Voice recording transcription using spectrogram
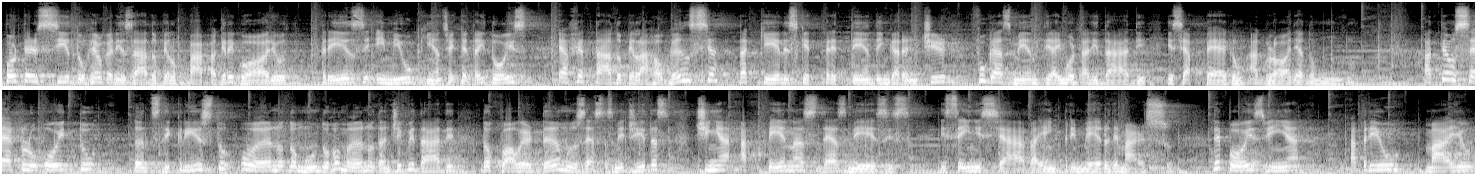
por ter sido reorganizado pelo Papa Gregório XIII em 1582, é afetado pela arrogância daqueles que pretendem garantir fugazmente a imortalidade e se apegam à glória do mundo. Até o século VIII antes de Cristo, o ano do mundo romano da antiguidade, do qual herdamos essas medidas, tinha apenas 10 meses e se iniciava em 1 de março. Depois vinha abril, maio,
